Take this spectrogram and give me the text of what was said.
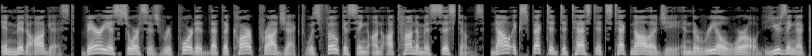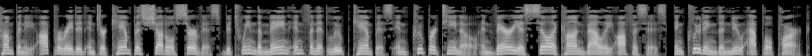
In mid-August, various sources reported that the CAR project was focusing on autonomous systems, now expected to test its technology in the real world using a company-operated inter-campus shuttle service between the main Infinite Loop campus in Cupertino and various Silicon Valley offices, including the new Apple Park.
